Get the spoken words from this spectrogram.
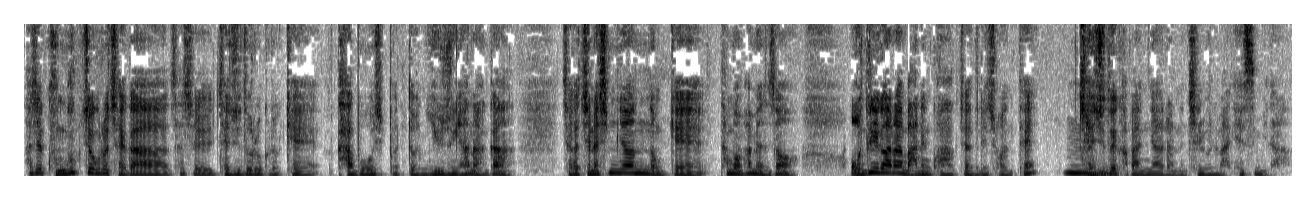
사실 궁극적으로 제가 사실 제주도를 그렇게 가보고 싶었던 이유 중에 하나가, 제가 지난 10년 넘게 탐험하면서, 어딜 가나 많은 과학자들이 저한테 음. 제주도에 가봤냐라는 질문을 많이 했습니다.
